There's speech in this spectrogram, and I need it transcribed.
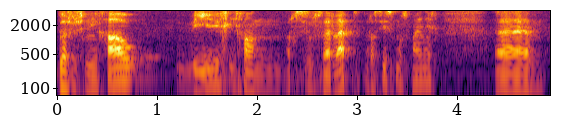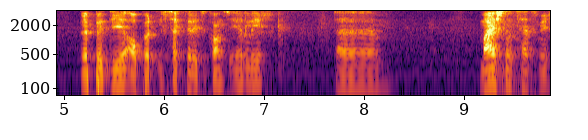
du hast wahrscheinlich auch, wie ich, ich habe Rassismus erlebt, Rassismus meine ich. Etwa die, aber ich sage dir jetzt ganz ehrlich, ähm, meistens hat es mich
